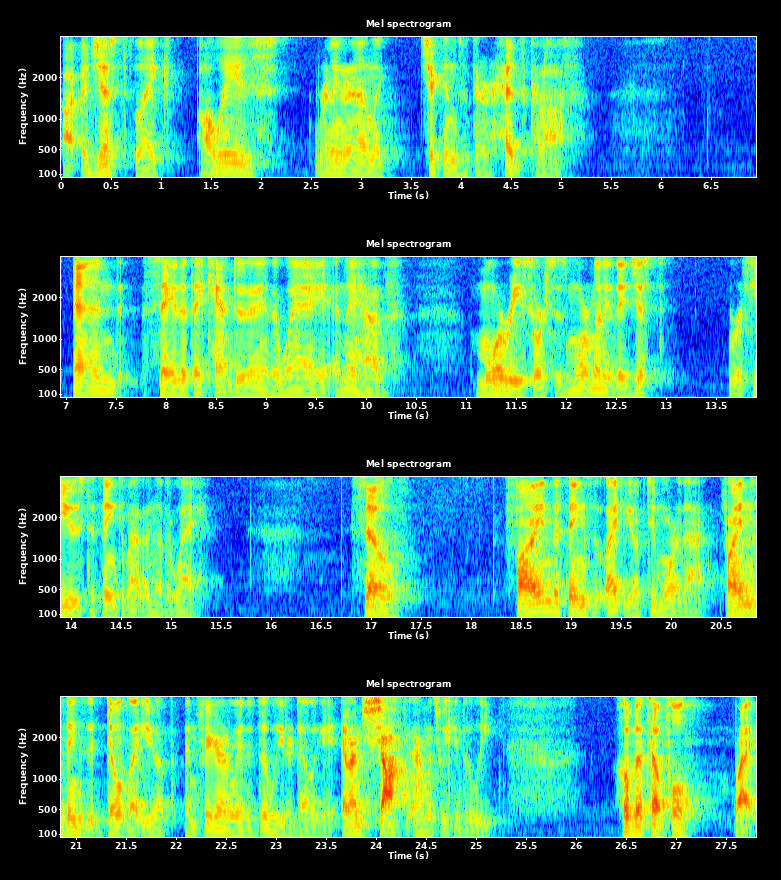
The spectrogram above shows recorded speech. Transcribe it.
are just like always running around like chickens with their heads cut off and say that they can't do it any other way and they have more resources, more money. They just refuse to think about another way. So find the things that light you up, do more of that. Find the things that don't light you up and figure out a way to delete or delegate. And I'm shocked at how much we can delete. Hope that's helpful. Bye.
